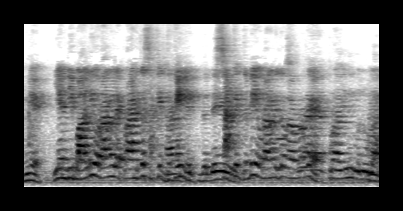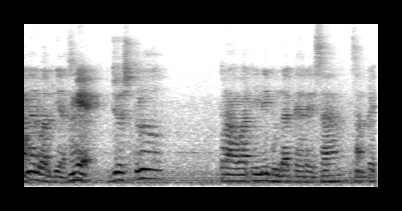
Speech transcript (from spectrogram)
Nggih. Yang di Bali orang lepra itu sakit gede. Sakit gede. Sakit gede orang itu lepra. lepra ini menularnya luar biasa Nggih. justru perawat ini Bunda Teresa sampai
